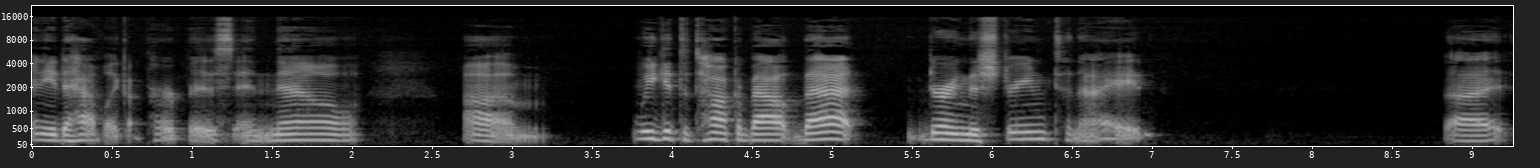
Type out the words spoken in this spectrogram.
I need to have like a purpose. And now um, we get to talk about that during the stream tonight. But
